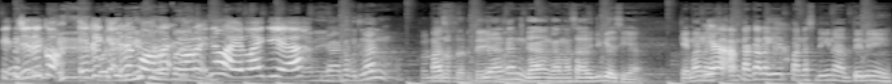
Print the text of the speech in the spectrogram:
jadi kok ini Kok kayaknya ngorek ya, ngoreknya lain lagi ya Enggak kebetulan Kan pas dari tema. ya kan enggak enggak masalah juga sih ya. Kayak mana? Ya. Kan kakak lagi panas dingin hati nih.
